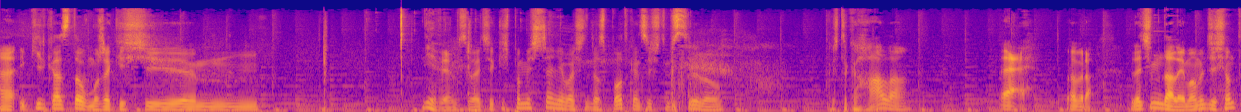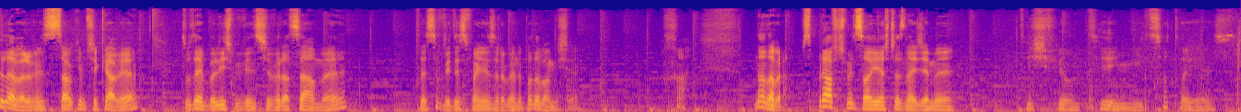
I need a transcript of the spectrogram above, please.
E, I kilka stołów, może jakieś... nie wiem, słuchajcie, jakieś pomieszczenie właśnie do spotkań, coś w tym stylu. Jakaś taka hala. Eh, dobra. Lecimy dalej, mamy dziesiąty level, więc całkiem ciekawie. Tutaj byliśmy, więc się wracamy. Ten sufit jest fajnie zrobiony, podoba mi się. Ha. No dobra, sprawdźmy co jeszcze znajdziemy tej świątyni. Co to jest?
